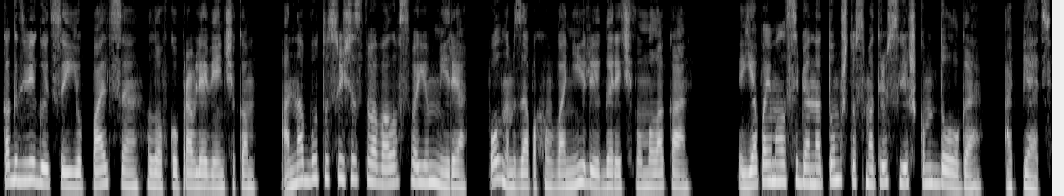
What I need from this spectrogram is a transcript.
как двигаются ее пальцы, ловко управляя венчиком. Она будто существовала в своем мире, полным запахом ванили и горячего молока. Я поймал себя на том, что смотрю слишком долго. Опять.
